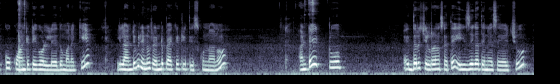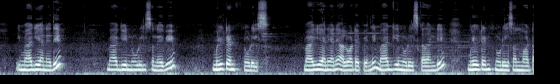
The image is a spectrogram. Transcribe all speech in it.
ఎక్కువ క్వాంటిటీ కూడా లేదు మనకి. ఇలాంటివి నేను రెండు ప్యాకెట్లు తీసుకున్నాను. అంటే టూ ఇద్దరు చిల్డ్రన్స్ అయితే ఈజీగా తినేసేయచ్చు. ఈ మ్యాగీ అనేది. మ్యాగీ నూడిల్స్ అనేవి. మిల్టెంట్ నూడిల్స్ మ్యాగీ అని అని అలవాటైపోయింది. మ్యాగీ నూడిల్స్ కదండి. మిల్టెంట్ నూడిల్స్ అనమాట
